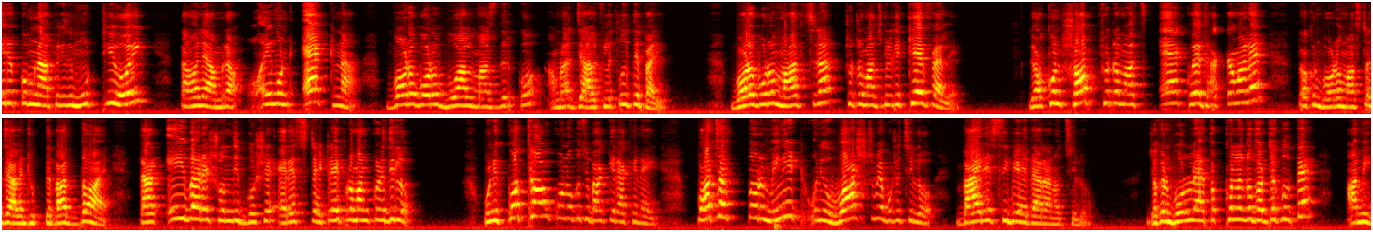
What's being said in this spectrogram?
এরকম না থেকে, যদি মুঠি হই, তাহলে আমরা এমন এক না, বড় বড় বোয়াল মাছদেরকেও আমরা জাল ফেলে তুলতে পারি। বড় বড় মাছরা ছোট মাছগুলিকে খেয়ে ফেলে। যখন সব ছোট মাছ এক হয়ে ধাক্কা মারে, তখন বড় মাছটা জালে ঢুকতে বাধ্য হয়। তার এইবারে সন্দীপ ঘোষের অ্যারেস্টটা এটাই প্রমাণ করে দিল। উনি কোথাও কোনো কিছু বাকি রাখে নাই। পঁচাত্তর মিনিট উনি ওয়াশরুমে বসেছিল, বাইরে সিবিআই দাঁড়ানো ছিল। যখন বলল, এতক্ষণ লাগল দরজা খুলতে, আমি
